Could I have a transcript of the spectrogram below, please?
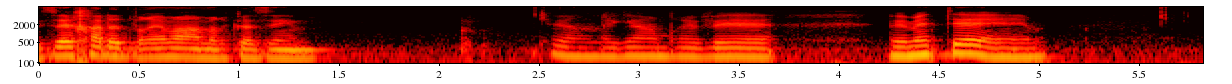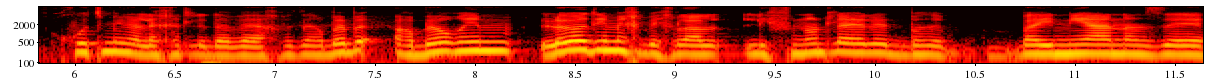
זה אחד הדברים המרכזיים. כן, לגמרי, ובאמת, אה, חוץ מללכת לדווח, וזה הרבה, הרבה הורים לא יודעים איך בכלל לפנות לילד בעניין הזה,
